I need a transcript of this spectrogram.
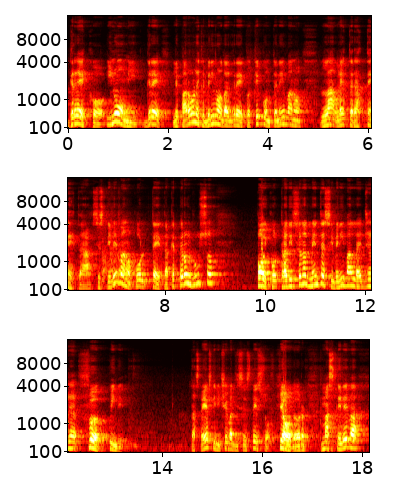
greco, i nomi grechi, le parole che venivano dal greco e che contenevano la lettera teta si scrivevano col teta, che però in russo poi tradizionalmente si veniva a leggere f, quindi Dostoevsky diceva di se stesso Fyodor, ma scriveva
